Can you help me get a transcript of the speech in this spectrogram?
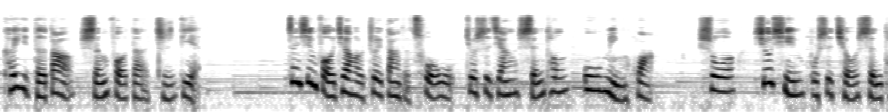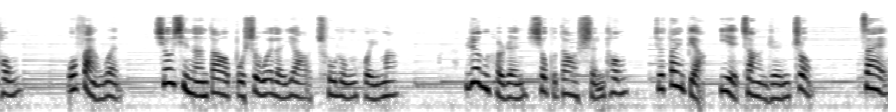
可以得到神佛的指点。正信佛教最大的错误就是将神通污名化，说修行不是求神通。我反问：修行难道不是为了要出轮回吗？任何人修不到神通，就代表业障人重，在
